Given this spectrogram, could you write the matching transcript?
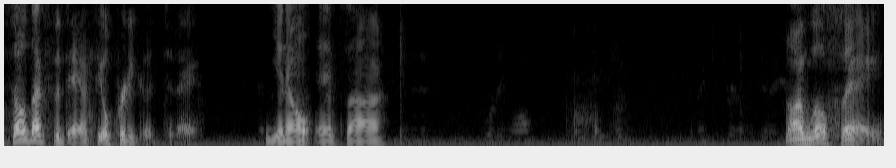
So that's the day. I feel pretty good today. You know, it's uh I will say,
